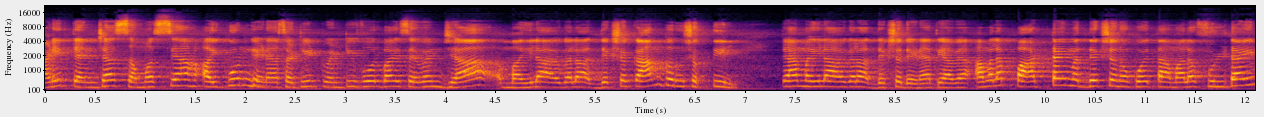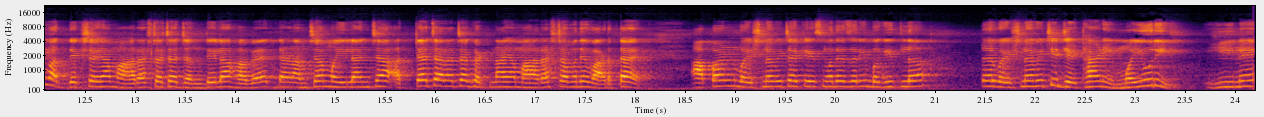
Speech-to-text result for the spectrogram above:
आणि त्यांच्या समस्या ऐकून घेण्यासाठी ट्वेंटी फोर बाय सेवन ज्या महिला आयोगाला अध्यक्ष काम करू शकतील त्या महिला आयोगाला अध्यक्ष देण्यात याव्या. आम्हाला पार्ट टाईम अध्यक्ष नको आहेत तर आम्हाला फुल टाईम अध्यक्ष ह्या महाराष्ट्राच्या जनतेला हव्या आहेत. कारण आमच्या महिलांच्या अत्याचाराच्या घटना ह्या महाराष्ट्रामध्ये वाढत आहे आपण वैष्णवीच्या केसमध्ये जरी बघितलं तर वैष्णवीची जेठाणी मयुरी हिने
